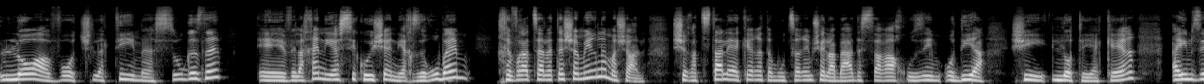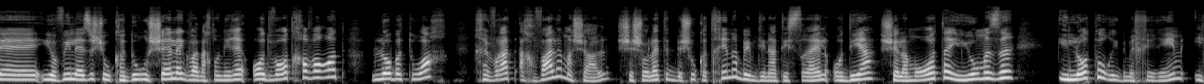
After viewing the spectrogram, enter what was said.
לא אוהבות שלטים מהסוג הזה, ולכן יש סיכוי שהן יחזרו בהם. חברת סלטי שמיר למשל, שרצתה לייקר את המוצרים שלה בעד 10% הודיעה שהיא לא תייקר. האם זה יוביל לאיזשהו כדור שלג ואנחנו נראה עוד ועוד חברות? לא בטוח. חברת אחווה למשל, ששולטת בשוק הטחינה במדינת ישראל, הודיעה שלמרות האיום הזה, היא לא תוריד מחירים, היא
